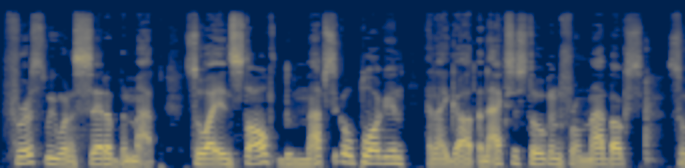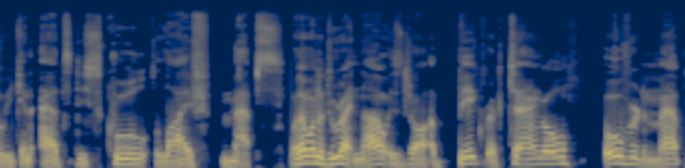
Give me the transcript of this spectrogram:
First, we want to set up the map. So I installed the Mapsicle plugin and I got an access token from Mapbox so we can add these cool live maps. What I want to do right now is draw a big rectangle over the map.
